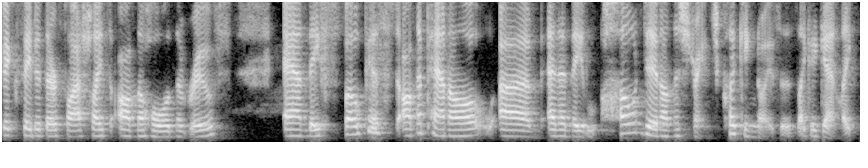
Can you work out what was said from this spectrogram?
fixated their flashlights on the hole in the roof, and they focused on the panel, um, and then they honed in on the strange clicking noises, like again, like.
